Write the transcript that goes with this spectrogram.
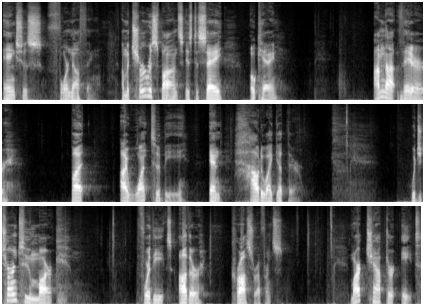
anxious for nothing. A mature response is to say, okay, I'm not there, but I want to be, and how do I get there? Would you turn to Mark for the other cross reference? Mark chapter 8.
